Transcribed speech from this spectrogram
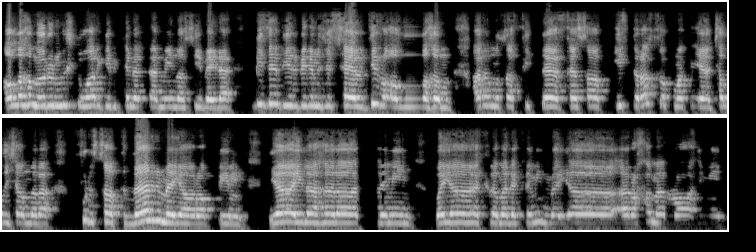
Allah'ım örülmüş duvar gibi kenetlenmeyi nasip eyle. Bize birbirimizi sevdir Allah'ım. Aramıza fitne, fesat, iftira sokmak çalışanlara fırsat verme ya Rabbim. Ya ilahel alemin ve ya ekremel ekremin ve ya erhamer rahimin.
